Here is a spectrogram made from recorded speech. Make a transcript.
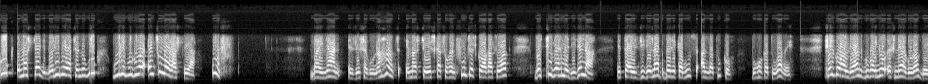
guk emazteak deliberatzen dugu gure burua entzuna gaztea. Uf! Baina ez ezagun ahatz, emazte eskazoren funtzesko agazoak beti berme direla, eta ez direla bere kabuz aldatuko, burrokatu gabe. Hego aldean gubaino erneago daude.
